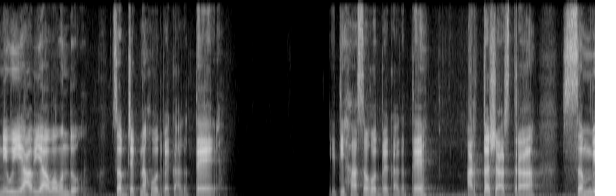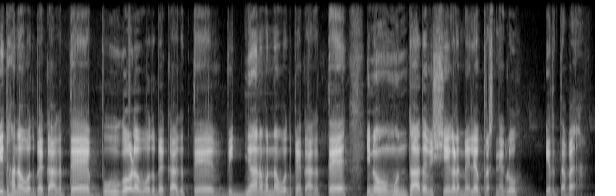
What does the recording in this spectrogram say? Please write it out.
ನೀವು ಯಾವ ಯಾವ ಒಂದು ಸಬ್ಜೆಕ್ಟ್ನ ಓದಬೇಕಾಗತ್ತೆ? ಇತಿಹಾಸ ಓದಬೇಕಾಗತ್ತೆ, ಅರ್ಥಶಾಸ್ತ್ರ, ಸಂವಿಧಾನ ಓದಬೇಕಾಗತ್ತೆ, ಭೂಗೋಳ ಓದಬೇಕಾಗತ್ತೆ, ವಿಜ್ಞಾನವನ್ನು ಓದಬೇಕಾಗತ್ತೆ, ಇನ್ನು ಮುಂತಾದ ವಿಷಯಗಳ ಮೇಲೆ ಪ್ರಶ್ನೆಗಳು ಇರ್ತವೆ.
